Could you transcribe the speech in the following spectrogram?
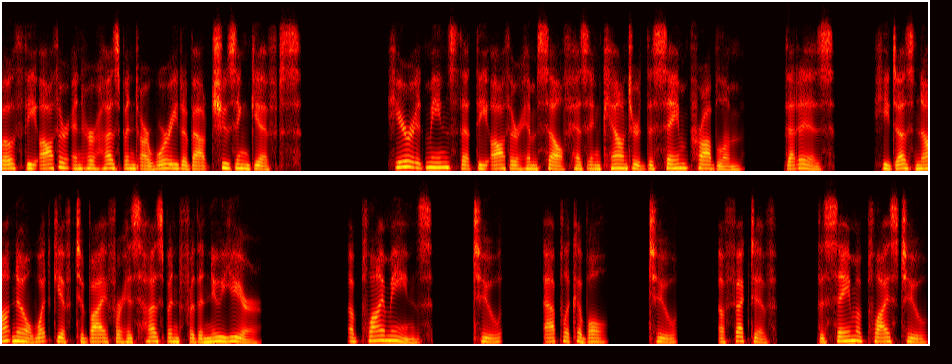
both the author and her husband are worried about choosing gifts. Here it means that the author himself has encountered the same problem, that is, he does not know what gift to buy for his husband for the new year. Apply means, to, applicable, to, effective, the same applies to,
